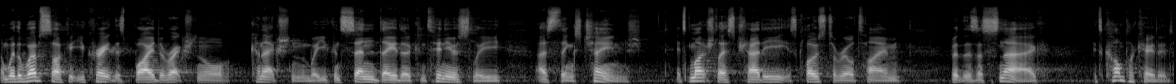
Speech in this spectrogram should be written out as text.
And with a WebSocket, you create this bidirectional connection where you can send data continuously as things change. It's much less chatty, it's close to real time, but there's a snag. It's complicated.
